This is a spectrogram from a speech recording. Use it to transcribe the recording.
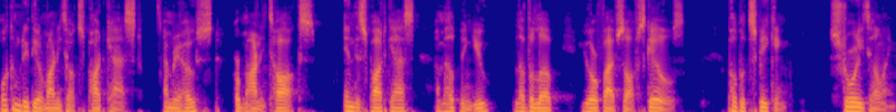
Welcome to the Armani Talks podcast. I'm your host, Armani Talks. In this podcast, I'm helping you level up your five soft skills public speaking, storytelling,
